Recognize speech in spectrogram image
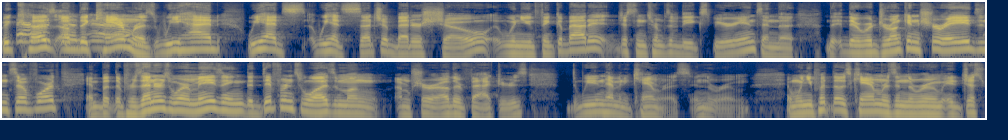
because of the cameras. We had we had we had such a better show when you think about it, just in terms of the experience and the, the there were drunken charades and so forth, and but the presenters were amazing. The difference was among I'm sure other factors we didn't have any cameras in the room. And when you put those cameras in the room, it just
